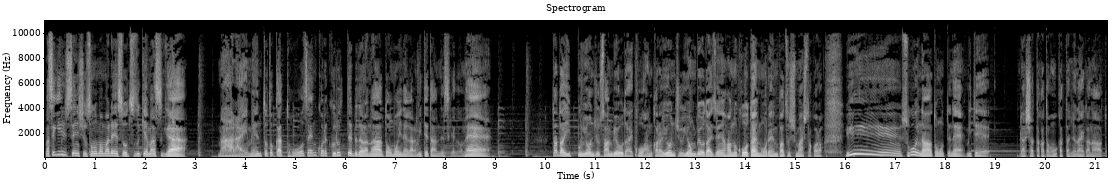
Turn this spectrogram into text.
まあ、関口選手そのままレースを続けますが、まあ、アライメントとか当然これ狂ってるだろうなと思いながら見てたんですけどね。ただ1分43秒台後半から44秒台前半の高タイムを連発しましたから、ええー、すごいなと思ってね、見てらっしゃった方も多かったんじゃないかなと。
